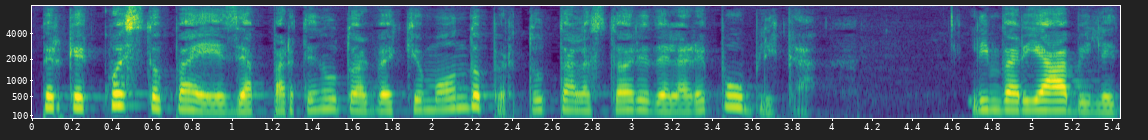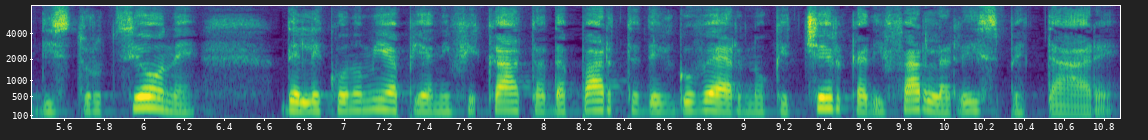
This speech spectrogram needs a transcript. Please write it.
perché questo paese è appartenuto al vecchio mondo per tutta la storia della Repubblica. L'invariabile distruzione dell'economia pianificata da parte del governo che cerca di farla rispettare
